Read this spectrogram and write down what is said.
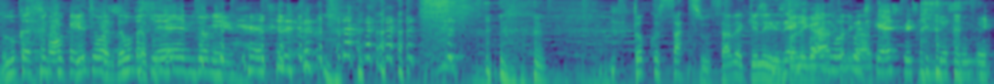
O Lucas, Com foca aí quê? o Perdão, assunto tá aqui com quê? é videogame. Tokusatsu, sabe Se aquele. quiser, Tô ligado, faz um tô ligado. podcast pra esse tipo de assunto aí.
